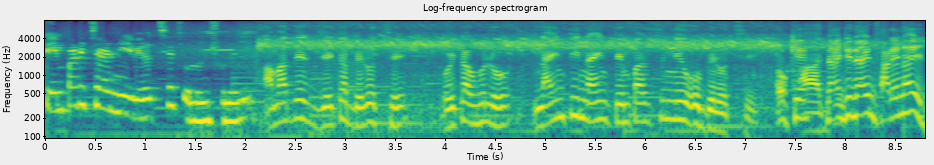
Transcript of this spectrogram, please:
টেম্পারেচার নিয়ে বেরোচ্ছে চলুন শুনে আমাদের যেটা বেরোচ্ছে ওইটা হলো নাইনটি নাইন টেম্পারেচার নিয়ে ও বেরোচ্ছে। ওকে আর নাইন 99 ফারেনহাইট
